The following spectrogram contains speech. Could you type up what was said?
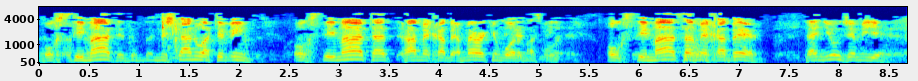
Uchstimat nishkanu ativim. Uchstimat hamechaber. American water must be. Uchstimat hamechaber. Then you Jamiyah.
